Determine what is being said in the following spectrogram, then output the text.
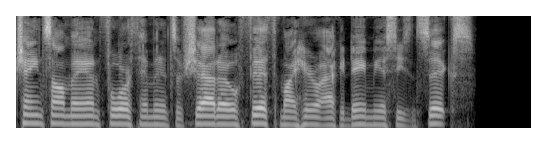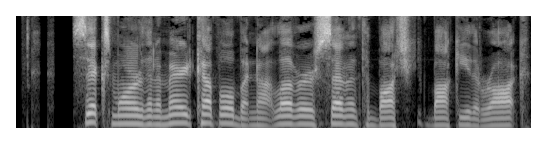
Chainsaw Man. Fourth Eminence of Shadow. Fifth My Hero Academia season six. Six More Than a Married Couple but Not Lovers. Seventh Bach- Baki the Rock.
